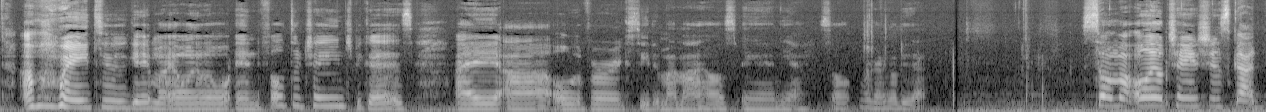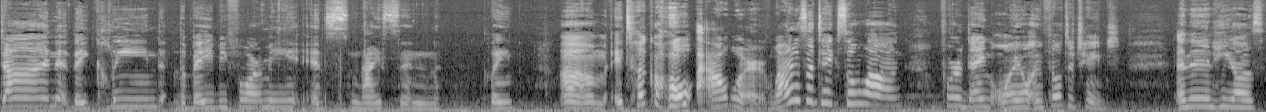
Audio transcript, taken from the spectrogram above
I'm on way to get my oil and filter change because I uh, over exceeded my miles. And yeah, so we're gonna go do that. So my oil change just got done. They cleaned the baby for me. It's nice and clean. Um, it took a whole hour. Why does it take so long for a dang oil and filter change? And then he goes,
